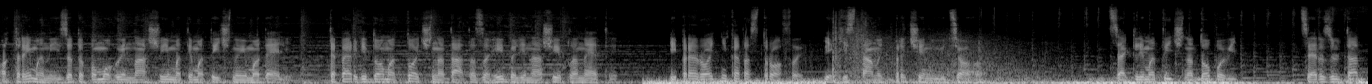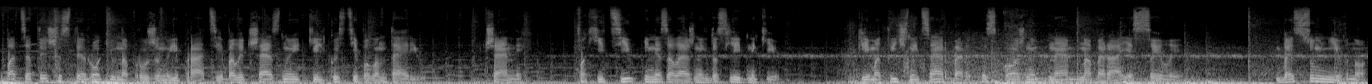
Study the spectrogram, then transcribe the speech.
отриманий за допомогою нашої математичної моделі. Тепер відома точна дата загибелі нашої планети і природні катастрофи, які стануть причиною цього. Ця кліматична доповідь це результат 26 років напруженої праці величезної кількості волонтерів, вчених, фахівців і незалежних дослідників. Кліматичний цербер з кожним днем набирає сили. Безсумнівно,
